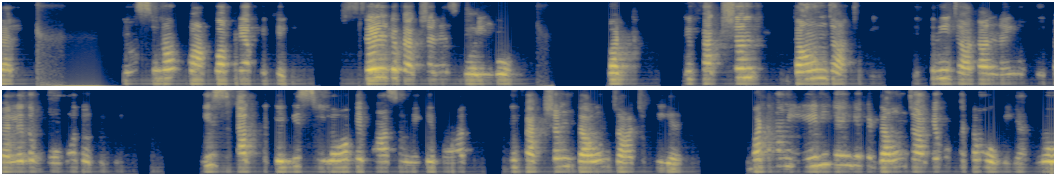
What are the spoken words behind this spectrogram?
well. You सुनो आपको अपने आप लिखेगी still defection is going on. But defection down जा चुकी, इतनी ज़्यादा नहीं होती। पहले तो बहुत होती थी। इस एक्ट के, इस लॉ के पास होने के बाद डिफेक्शन डाउन जा चुकी है। बट हम ये नहीं कहेंगे कि डाउन जाके वो खत्म हो गई है। No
